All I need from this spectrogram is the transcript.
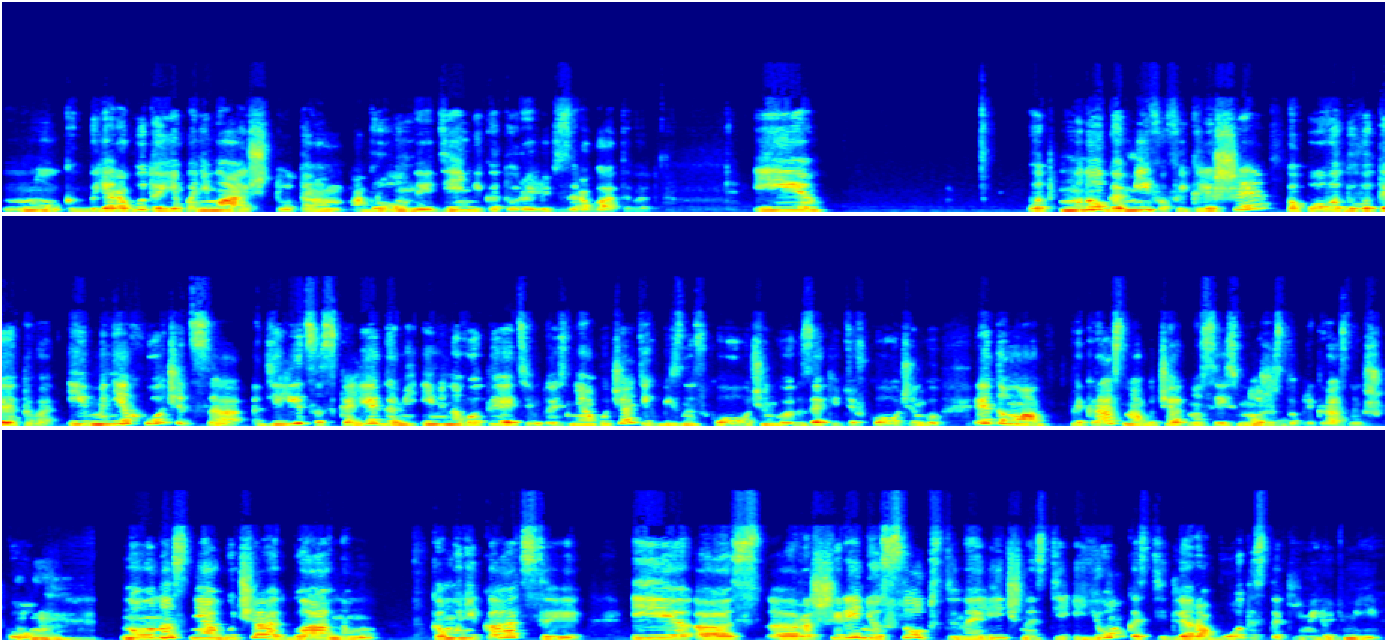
ну, как бы я работаю, я понимаю, что там огромные деньги, которые люди зарабатывают. И вот много мифов и клише по поводу вот этого. И мне хочется делиться с коллегами именно вот этим. То есть не обучать их бизнес-коучингу, экзекутив-коучингу. Этому прекрасно обучают. У нас есть множество прекрасных школ. Но у нас не обучают главному коммуникации и э, э, расширению собственной личности и емкости для работы с такими людьми.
